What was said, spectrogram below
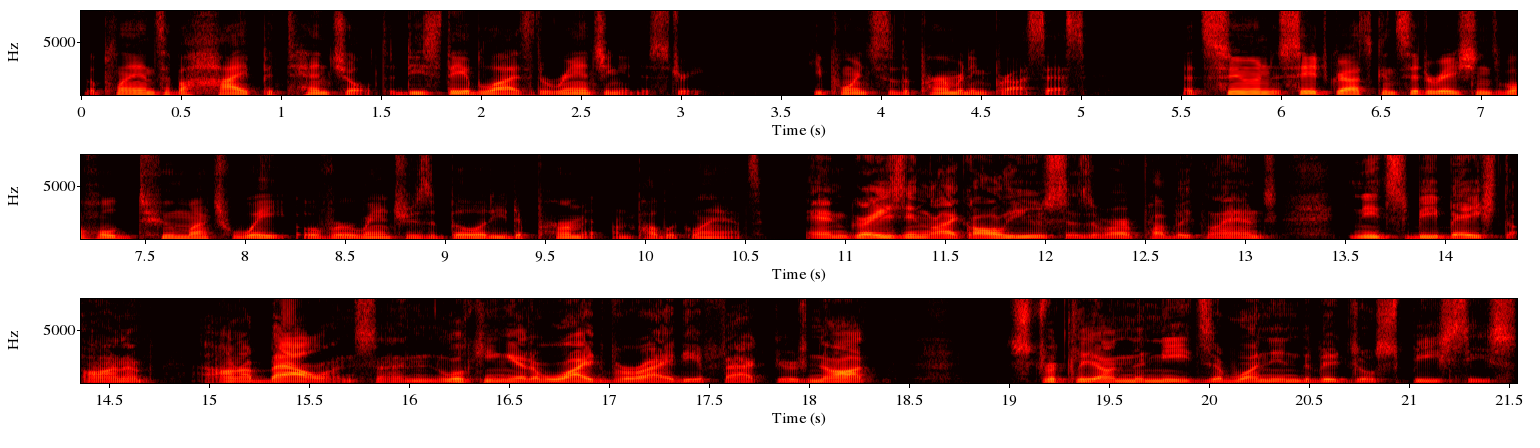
the plans have a high potential to destabilize the ranching industry. He points to the permitting process, that soon sage-grouse considerations will hold too much weight over a rancher's ability to permit on public lands. And grazing, like all uses of our public lands, needs to be based on a on a balance and looking at a wide variety of factors, not strictly on the needs of one individual species.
